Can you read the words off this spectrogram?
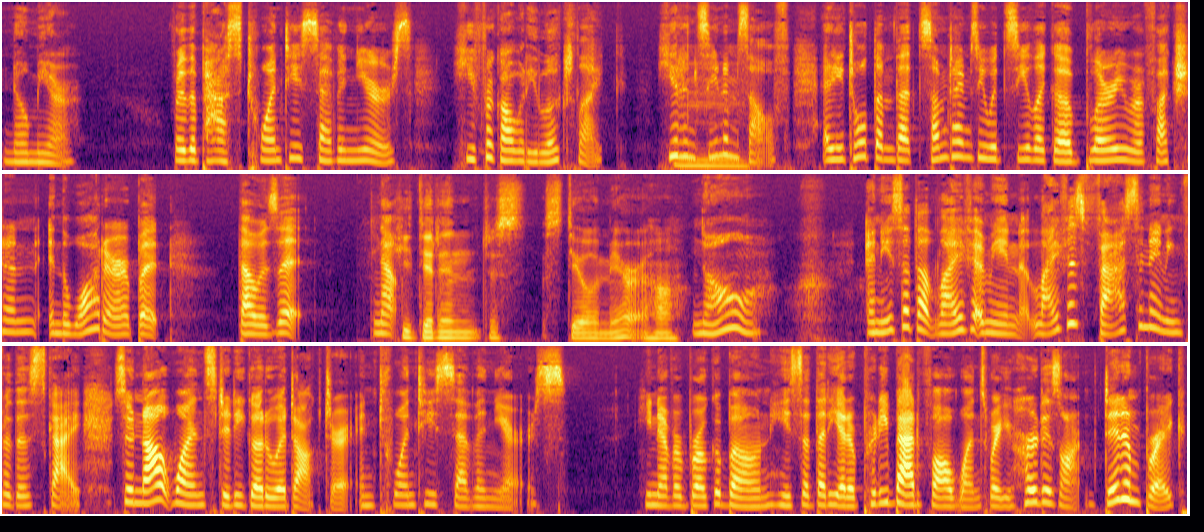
no mirror. For the past 27 years, he forgot what he looked like. He hadn't seen himself. And he told them that sometimes he would see like a blurry reflection in the water, but that was it. Now, He didn't just steal a mirror, huh? no. And he said that life, I mean, life is fascinating for this guy. So, not once did he go to a doctor in 27 years. He never broke a bone. He said that he had a pretty bad fall once where he hurt his arm, didn't break,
